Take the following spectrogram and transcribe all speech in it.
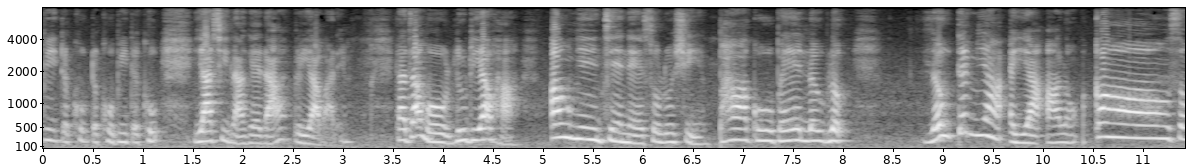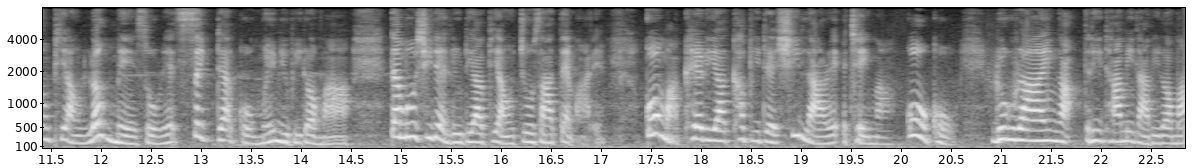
ပြီးတစ်ခုတစ်ခုပြီးတစ်ခုရရှိလာခဲ့တာတွေ့ရပါတယ်ဒါကြောင့်မို့လူတစ်ယောက်ဟာအောင်မြင်ခြင်းတယ်ဆိုလို့ရှိရင်ဘာကိုပဲလှုပ်လှုပ် လှုပ်တဲ့မြအရာအလုံးအကောင်းဆုံးဖြစ်အောင်လုပ်မယ်ဆိုတဲ့စိတ်ဓာတ်ကိုမွေးမြူပြီးတော့မှတန်ဖိုးရှိတဲ့လူတစ်ယောက်ဖြစ်အောင်စူးစမ်းသင့်ပါတယ်ကို့မှာ career capital ရှိလာတဲ့အချိန်မှာကိုယ့်ကိုလူတိုင်းကသတိထားမိလာပြီးတော့မှ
